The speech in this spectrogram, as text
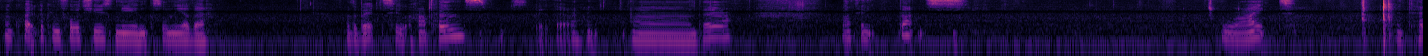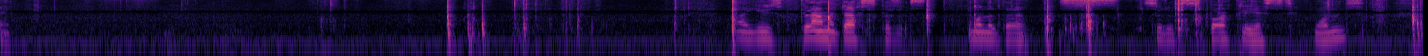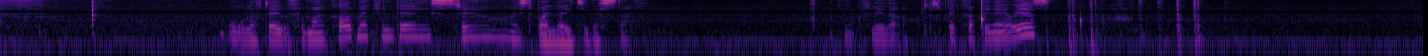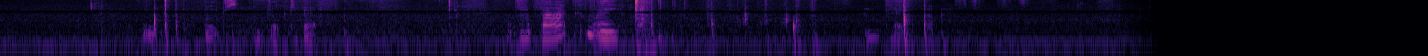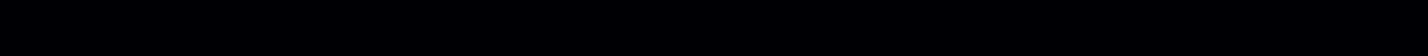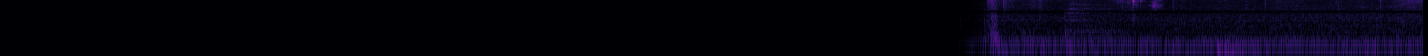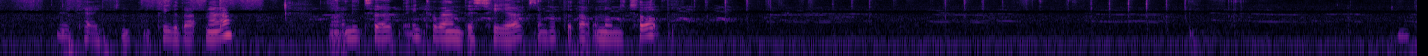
I'm quite looking forward to using the inks on the other other bit, see what happens. It's a bit there, I think. And there. I think that's right. Okay. I use Glamour Dust because it's one of the sort of sparkliest ones all left over from my card making days still. I used to buy loads of this stuff. Hopefully that'll just pick up in areas. I think, oops, I dropped a bit. That back, my Okay, I'm okay with that now. Right, I need to ink around this here because I'm going to put that one on the top.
